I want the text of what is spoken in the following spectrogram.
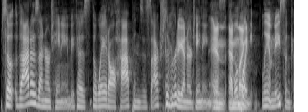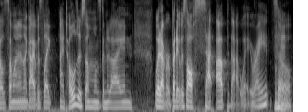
so that is entertaining because the way it all happens is actually pretty entertaining. And- at one like- point, Liam Neeson killed someone, and the guy was like, "I told you someone's gonna die," and whatever. But it was all set up that way, right? Mm-hmm. So,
